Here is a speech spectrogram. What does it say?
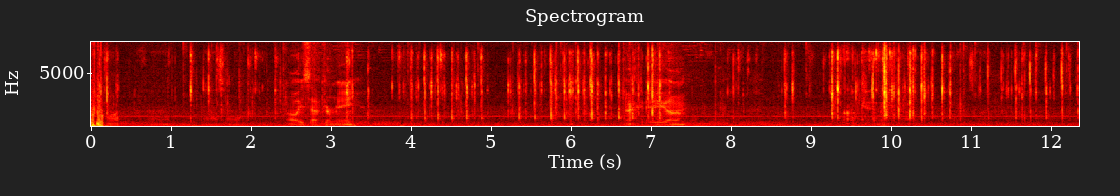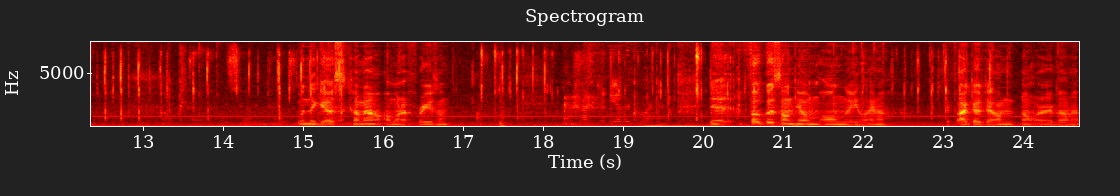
Come on, uh, asshole. Oh, he's after me. Okay, you got him. When the ghosts come out, I'm gonna freeze them. Run to the other corner. Yeah, focus on him only, Lana. If I go down, don't worry about it.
